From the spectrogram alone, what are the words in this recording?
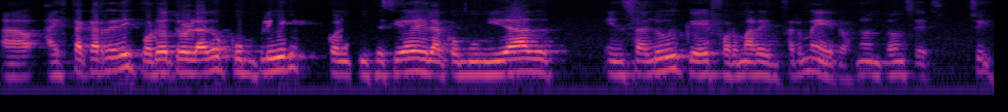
a, esta carrera y por otro lado cumplir con las necesidades de la comunidad en salud, que es formar enfermeros, ¿no? Entonces, sí.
